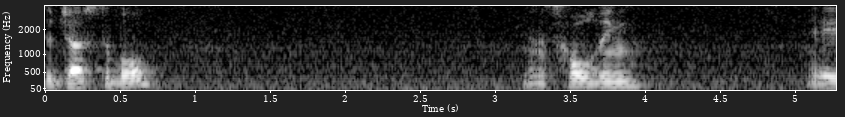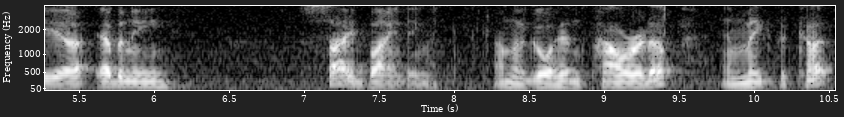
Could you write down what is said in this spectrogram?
Adjustable. And it's holding a uh, ebony side binding. I'm going to go ahead and power it up and make the cut.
